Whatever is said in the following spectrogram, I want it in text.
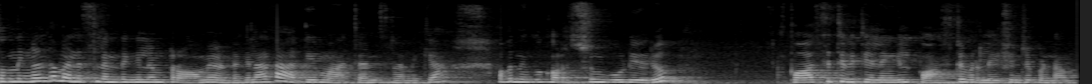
സോ നിങ്ങളുടെ മനസ്സിൽ എന്തെങ്കിലും ട്രോമ ഉണ്ടെങ്കിൽ അത് ആദ്യം മാറ്റാൻ ശ്രമിക്കുക. അപ്പോൾ നിങ്ങൾക്ക് കുറച്ചും കൂടി ഒരു പോസിറ്റിവിറ്റി അല്ലെങ്കിൽ പോസിറ്റീവ് റിലേഷൻഷിപ്പ് ഉണ്ടാകും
